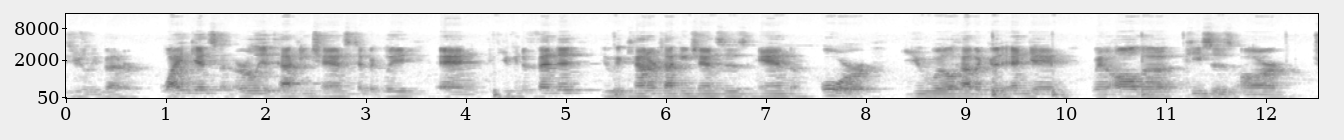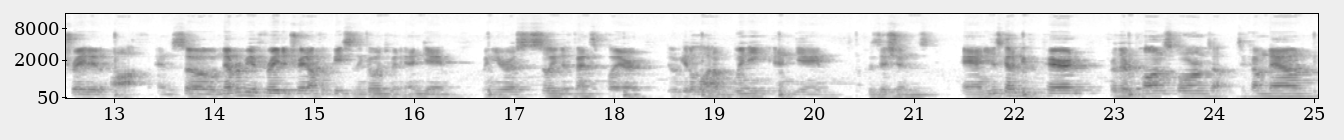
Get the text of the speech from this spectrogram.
is usually better. White gets an early attacking chance typically, and if you can defend it, you get counterattacking chances, and or you will have a good endgame when all the pieces are traded off. And so never be afraid to trade off the pieces and go into an endgame when you're a Sicilian defense player. You'll get a lot of winning endgame positions, and you just got to be prepared for their pawn storm to, to come down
